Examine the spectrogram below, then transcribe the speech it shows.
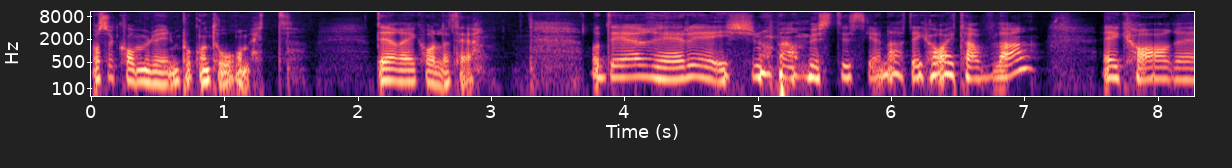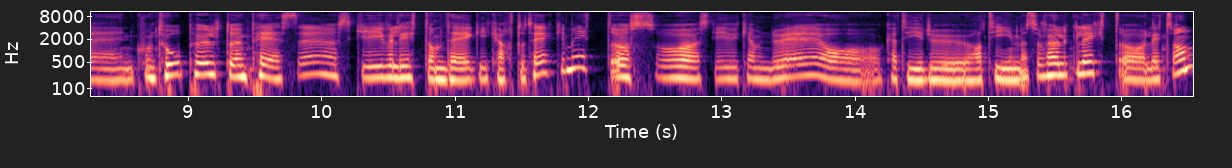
og så kommer du inn på kontoret mitt, der jeg holder til. Og der er det ikke noe mer mystisk enn at jeg har ei tavle. Jeg har en kontorpult og en PC og skriver litt om deg i kartoteket mitt. Og så skriver jeg hvem du er, og hva tid du har time, selvfølgelig, og litt sånn.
